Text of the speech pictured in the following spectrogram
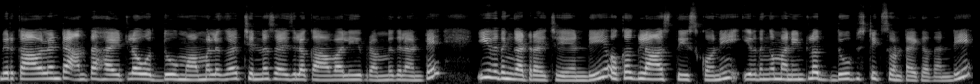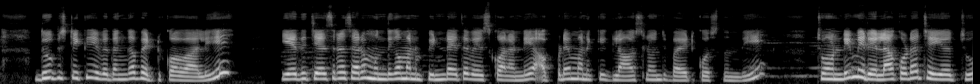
మీరు కావాలంటే అంత హైట్లో వద్దు. మామూలుగా చిన్న సైజులో కావాలి ప్రమిదలు అంటే ఈ విధంగా ట్రై చేయండి. ఒక గ్లాస్ తీసుకొని ఈ విధంగా మన ఇంట్లో ధూప్ స్టిక్స్ ఉంటాయి కదండి ధూప్ స్టిక్ ఈ విధంగా పెట్టుకోవాలి. ఏది చేసినా సరే ముందుగా మనం పిండి అయితే వేసుకోవాలండి. అప్పుడే మనకి గ్లాస్లోంచి బయటకు వస్తుంది. చూడండి మీరు ఎలా కూడా చేయొచ్చు.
